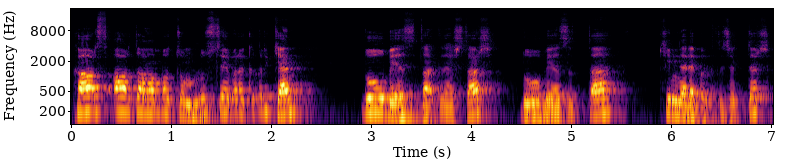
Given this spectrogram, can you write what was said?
Kars, Ardahan, Batum Rusya'ya bırakılırken Doğu Beyazıt arkadaşlar Doğu Beyazıt'ta kimlere bırakılacaktır?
